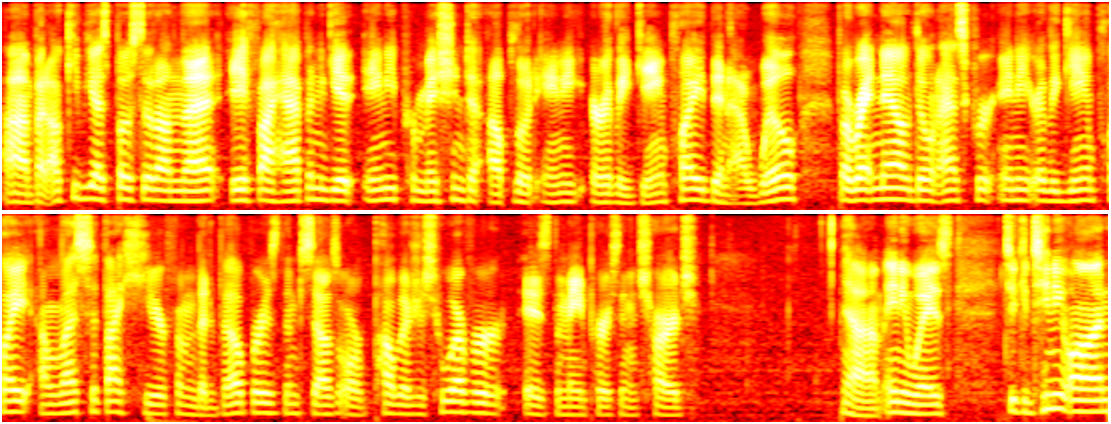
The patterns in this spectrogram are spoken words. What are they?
Um, but I'll keep you guys posted on that. If I happen to get any permission to upload any early gameplay, then I will. But right now, don't ask for any early gameplay unless if I hear from the developers themselves or publishers, whoever is the main person in charge. Um, anyways, to continue on,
